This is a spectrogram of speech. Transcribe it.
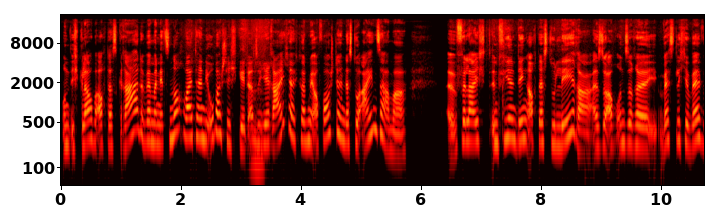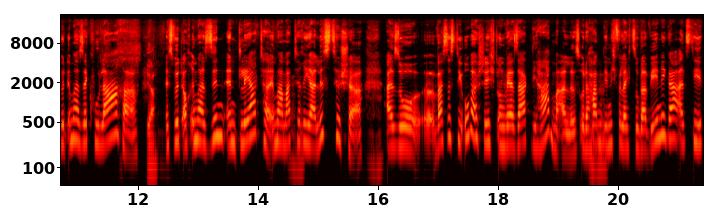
Und ich glaube auch, dass gerade wenn man jetzt noch weiter in die Oberschicht geht, also je reicher, ich könnte mir auch vorstellen, desto einsamer, vielleicht in vielen Dingen auch desto leerer. Also auch unsere westliche Welt wird immer säkularer. Ja. Es wird auch immer sinnentleerter, immer materialistischer. Mhm. Also äh, was ist die Oberschicht und wer sagt, die haben alles? Oder mhm. haben die nicht vielleicht sogar weniger als die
